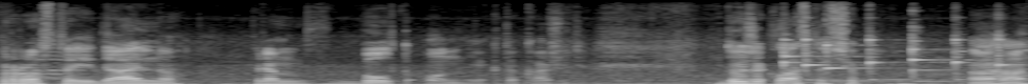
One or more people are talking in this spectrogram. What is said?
просто ідеально, прям в болт-он, як то кажуть. Дуже класно, щоб. Ага.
